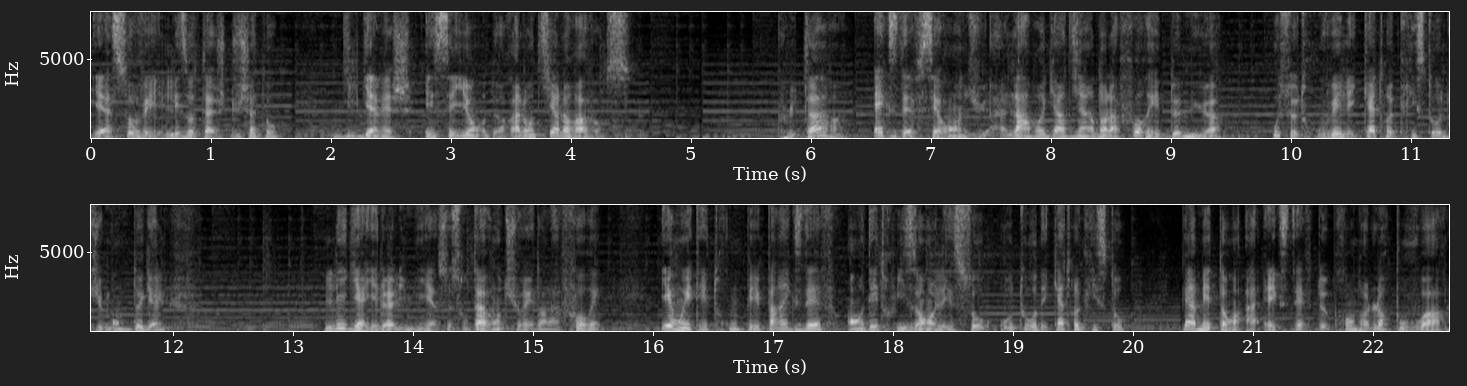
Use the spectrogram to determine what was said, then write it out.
et a sauvé les otages du château, Gilgamesh essayant de ralentir leur avance. Plus tard, Exdef s'est rendu à l'arbre gardien dans la forêt de Mua, où se trouvaient les quatre cristaux du monde de Galuf. Les guerriers de la lumière se sont aventurés dans la forêt et ont été trompés par Exdef en détruisant les sceaux autour des quatre cristaux, permettant à Exdef de prendre leur pouvoir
